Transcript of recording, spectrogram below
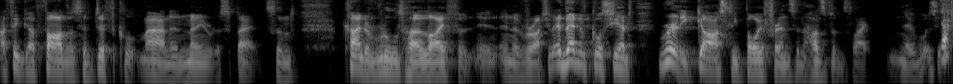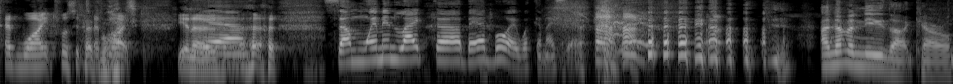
I think her father's a difficult man in many respects, and kind of ruled her life in, in a variety. Of, and then, of course, she had really ghastly boyfriends and husbands, like you know, was it Ted White? Was it Ted Ted, White. White? You know, Yeah. Some women like uh, bad boy. What can I say? I never knew that, Carol.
